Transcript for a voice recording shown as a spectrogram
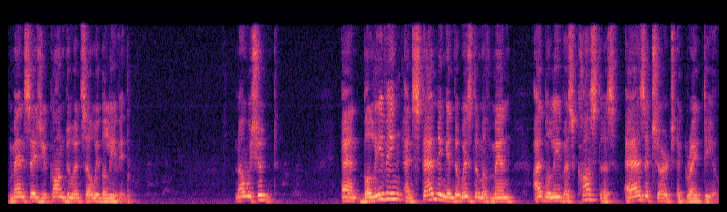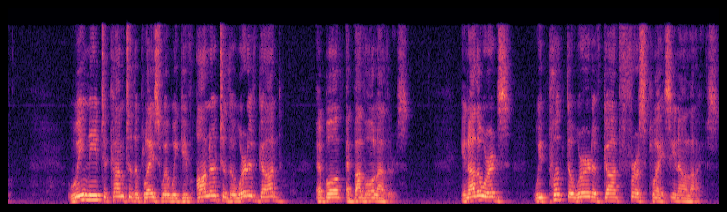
Man says you can't do it, so we believe him. No, we shouldn't. And believing and standing in the wisdom of men, I believe, has cost us as a church a great deal. We need to come to the place where we give honor to the Word of God above, above all others. In other words, we put the Word of God first place in our lives.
